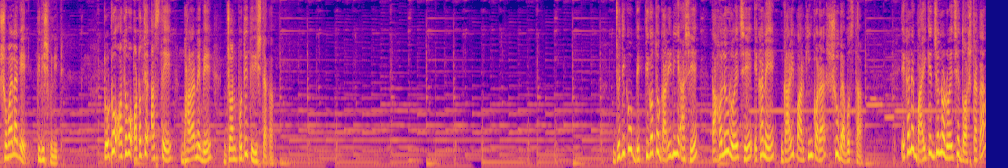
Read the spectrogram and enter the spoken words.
সময় লাগে তিরিশ মিনিট। টোটো অথবা অটোতে আসতে ভাড়া নেবে জনপ্রতি তিরিশ টাকা। যদি কেউ ব্যক্তিগত গাড়ি নিয়ে আসে, তাহলেও রয়েছে এখানে গাড়ি পার্কিং করার সুব্যবস্থা। এখানে বাইকের জন্য রয়েছে দশ টাকা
